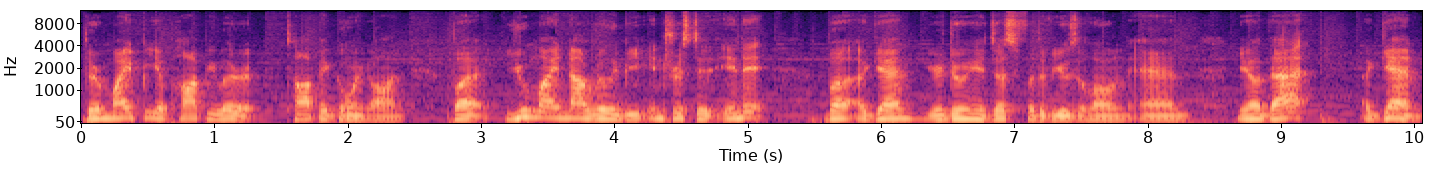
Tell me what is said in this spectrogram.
there might be a popular topic going on, but you might not really be interested in it. But again, you're doing it just for the views alone. And, you know, that again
